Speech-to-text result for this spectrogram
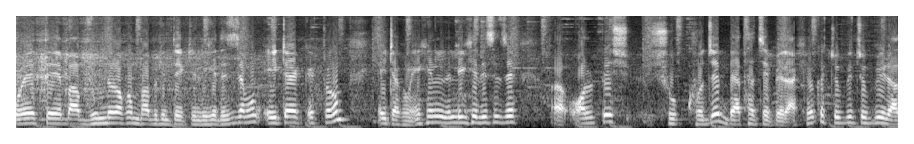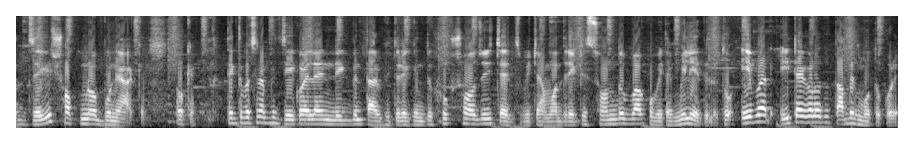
ওয়েতে বা ভিন্ন রকমভাবে কিন্তু একটি লিখে দিয়েছে। যেমন এইটা এক এক এইটা রকম এখানে লিখে দিয়েছে যে অল্পে সুখ খোঁজে ব্যথা চেপে রাখে, ওকে চুপি চুপি রাত জেগে স্বপ্ন বুনে আঁকে। ওকে, দেখতে পাচ্ছেন আপনি যে কয় লাইন লিখবেন, তার ভিতরে কিন্তু খুব সহজেই চ্যাট জিবিটা আমাদের একটি ছন্দ বা কবিতা মিলিয়ে দিল। তো এবার এইটা গেল তো তাদের মতো করে।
